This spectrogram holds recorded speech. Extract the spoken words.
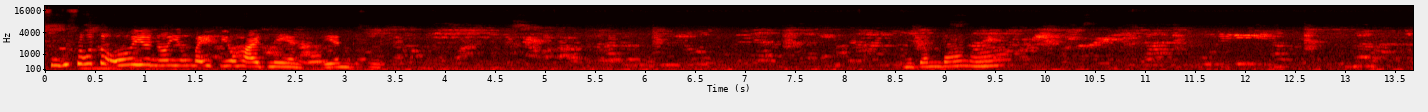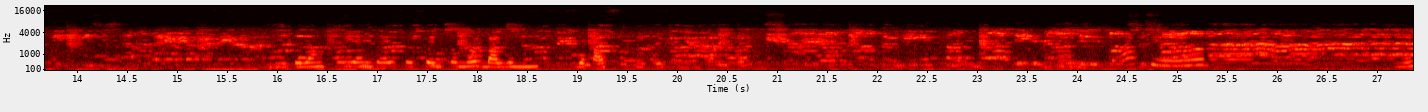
So, gusto ko to, oh, yun, oh, yung maiksi yung heart na yan, oh. Yan, gusto ko. Ang ganda, no? Dito lang po yan, guys, sa Centro Mall, bagong bukas dito sa Mantalita. Ah, cute! Oh,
